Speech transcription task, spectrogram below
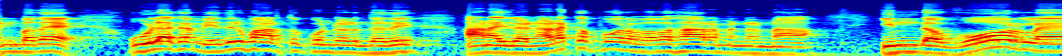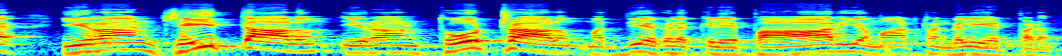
என்பதை உலகம் எதிர்பார்த்து கொண்டிருந்தது. ஆனால் இதில் நடக்க போகிற விவகாரம் என்னென்னா இந்த ஓரில் ஈரான் ஜெயித்தாலும் ஈரான் தோற்றாலும் மத்திய கிழக்கிலே பாரிய மாற்றங்கள் ஏற்படும்.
